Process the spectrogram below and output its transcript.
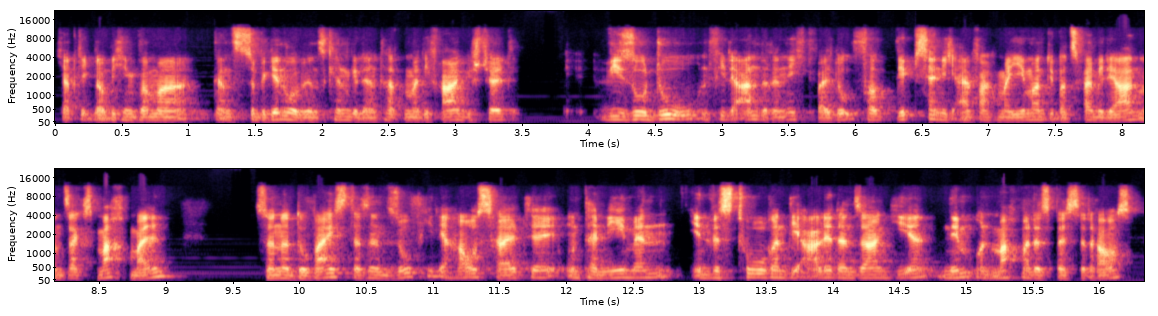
ich habe dir, glaube ich, irgendwann mal ganz zu Beginn, wo wir uns kennengelernt hatten, mal die Frage gestellt, wieso du und viele andere nicht, weil du vergibst ja nicht einfach mal jemand über zwei Milliarden und sagst, mach mal, sondern du weißt, da sind so viele Haushalte, Unternehmen, Investoren, die alle dann sagen, hier, nimm und mach mal das Beste draus.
